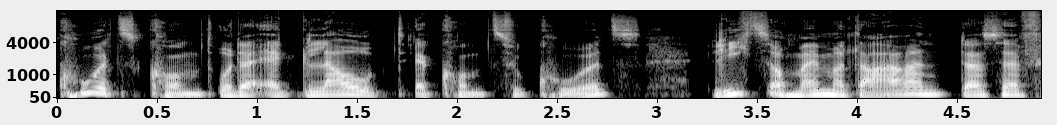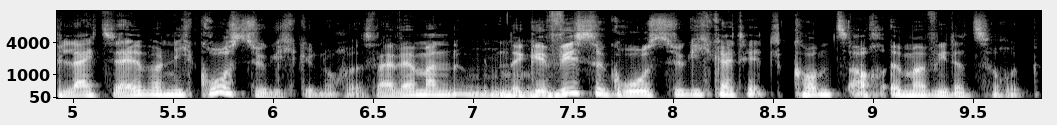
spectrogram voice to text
kurz kommt oder er glaubt, er kommt zu kurz, liegt es auch manchmal daran, dass er vielleicht selber nicht großzügig genug ist. Weil wenn man Mhm. eine gewisse Großzügigkeit hat, kommt es auch immer wieder zurück.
